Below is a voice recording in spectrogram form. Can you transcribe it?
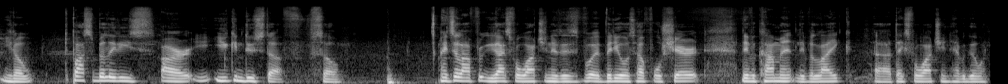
You know, the possibilities are you, you can do stuff. So. Thanks a lot for you guys for watching. If this video was helpful, share it, leave a comment, leave a like. Uh, thanks for watching. Have a good one.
